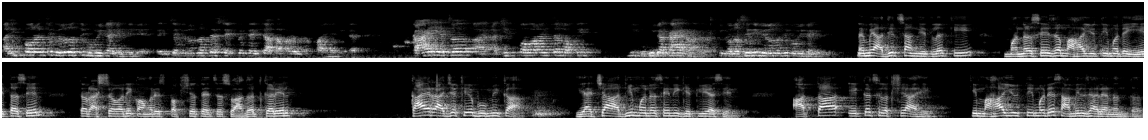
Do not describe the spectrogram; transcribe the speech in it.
अजित पवारांच्या विरोधाची भूमिका घेतलेली आहे. त्यांच्या विरोधातल्या स्टेटमेंट त्यांच्या आतापर्यंत पाहिल्या गेल्या. काय याचं अजित पवारांच्या बाबतीत ती भूमिका काय राहणार? की मनसेने विरोधाची भूमिका घेतली? नाही मी आधीच सांगितलं की मनसे जर महायुतीमध्ये येत असेल तर राष्ट्रवादी काँग्रेस पक्ष त्याचं स्वागत करेल. काय राजकीय भूमिका याच्या आधी मनसेने घेतली असेल? आता एकच लक्ष आहे की महायुतीमध्ये सामील झाल्यानंतर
